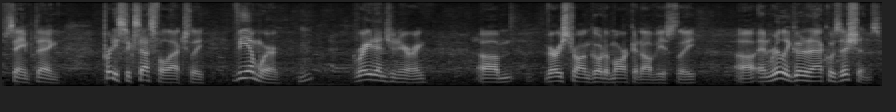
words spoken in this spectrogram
same thing. Pretty successful actually. VMware, hmm? great engineering, um, very strong go-to-market obviously, uh, and really good at acquisitions.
